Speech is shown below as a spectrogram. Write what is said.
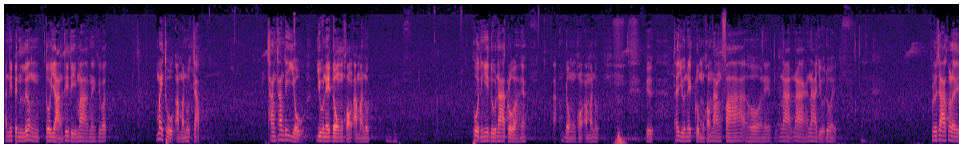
อันนี้เป็นเรื่องตัวอย่างที่ดีมากนะคือว่า ไม่ถูกอมนุษย์จับ ทั้งทั้งที่อยู่อยู่ในดงของอมนุษย์ พูดอย่างนี้ดูน่ากลัวเนี่ยดงของอมนุษย์ คือ ถ้าอยู่ในกลุ่มของนางฟ้า โอ้โหนี่น่าน่าน่าอยู่ด้วยพระเจ้าก็เลย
